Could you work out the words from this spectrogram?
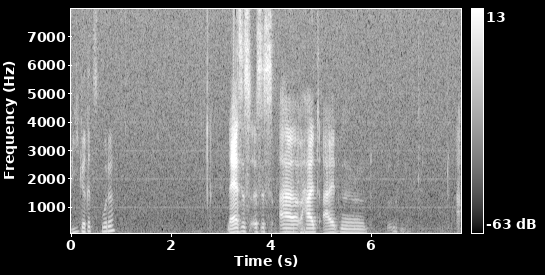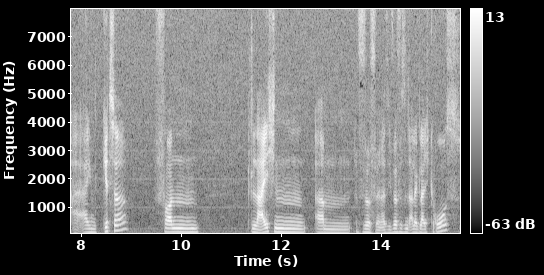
wie geritzt wurde. naja, es ist, es ist äh, halt ein, ein Gitter von gleichen ähm, Würfeln. Also die Würfel sind alle gleich groß.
